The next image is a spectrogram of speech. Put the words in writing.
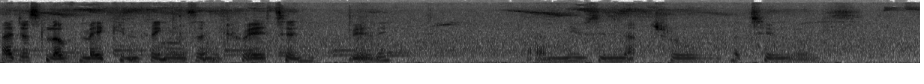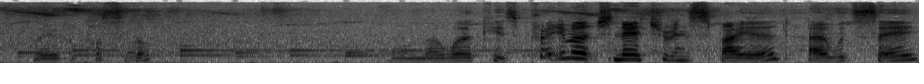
I just love making things and creating, really, and using natural materials wherever possible. And my work is pretty much nature inspired, I would say.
